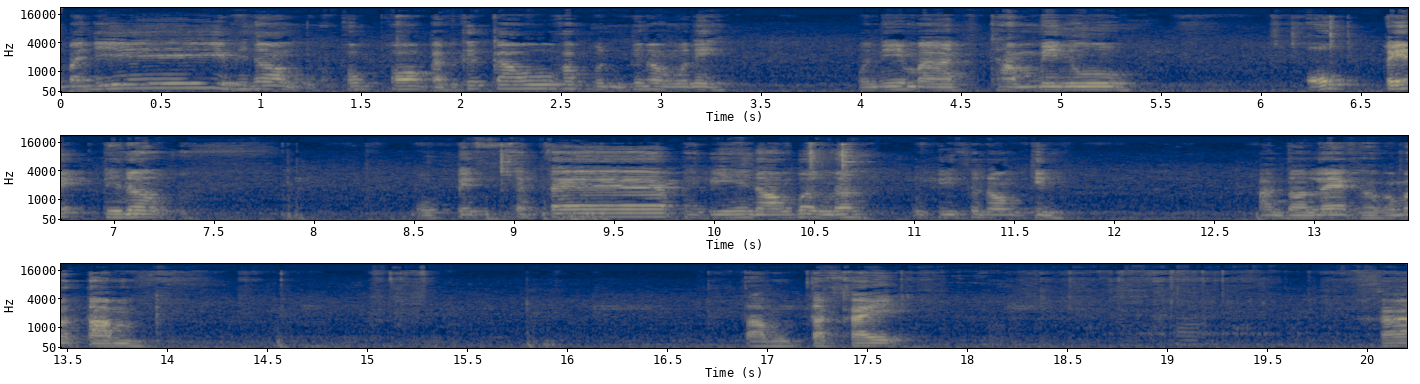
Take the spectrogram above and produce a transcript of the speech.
สบายดีพี่น้องพบพอกันคือเก่าครับพี่น้องวันนี้ วันนี้มาทำเมนูอกเป็ดพี่น้องอกเป็ดแซ่บให้พี่ให้น้องเบิ้งเนาะให้พี่น้องกินอันตอนแรกเขาก็มาตำตำตะไคร้ข่า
